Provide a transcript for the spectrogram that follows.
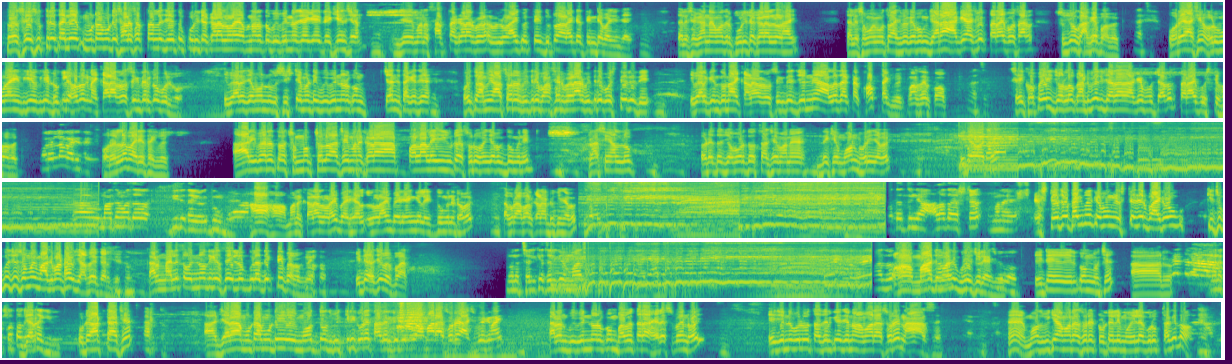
তো সেই সূত্রে তাইলে মোটামুটি সাড়ে সাতটা হলে যেহেতু কুড়িটা কাড়া লড়াই, আপনারা তো বিভিন্ন জায়গায় দেখিয়েছেন যে মানে সাতটা কাড়ার লড়াই করতে দুটো আড়াইটা, তিনটে বাজে যায়। তাহলে সেখানে আমাদের কুড়িটা কাড়ার লড়াই। তাহলে সময় মতো আসবে এবং যারা আগে আসবে তারাই বসার সুযোগ আগে পাবে। আচ্ছা। পরে আসে হড়মুড়াই এদিকে ওদিকে ঢুকলে হবে না? কাড়ার রসিকদেরকেও বলব। এবারে যেমন সিস্টেমেটিক বিভিন্ন রকম চেঞ্জ থাকে যে হয়তো আমি আসরের ভিতরে বাঁশের বেড়ার ভিতরে বসতে দিতি। এবার কিন্তু নাই কাড়ার রসিকদের জন্য আলাদা একটা খপ থাকবে বাঁশের খপ। আচ্ছা। সেই খপেই জল কাটবে যারা আগে পৌঁছাবে তারাই বুঝতে পাবে। পরেরলা বাইরে থাকবে। আর এবারে তো ছম্মক ছলো আছে মানে কাড়া পালালেই ওটা শুরু হয়ে যাবে দু মিনিট। রাশিয়ান লোক ওটা তো জবরদস্ত আছে মানে দেখে মন ভরে যাবে। এটাও আছে। মাঝে মাঝে দিতে থাকবে একদম হ্যাঁ হ্যাঁ মানে কাড়া লড়াই বাইরে লড়াই বাইরে গেলে দু মিনিট হবে তারপরে আবার কাড়া ঢুকে যাবে। আলাদা মানে স্টেজও থাকবে এবং স্টেজের বাইরেও কিছু কিছু সময় মাঝ মাঠাও যাবে আর কি কারণ নাহলে তো অন্যদিকে সেই লোকগুলা দেখতেই পাবে না। এটা হচ্ছে ব্যাপার। মানে ছলকে ছলকে মাছ হ্যাঁ মাঝ মাঝে ঘুরে চলে আসবে। এটা এরকম হচ্ছে। আর মানে কত ওটা আটটা আছে। আটটা। আর যারা মোটামুটি ওই মদ টদ বিক্রি করে তাদেরকে বলব আমার আসরে আসবে নাই। কারণ বিভিন্ন রকম ভাবে তারা হ্যারাসমেন্ট হয়। এই জন্য বলব তাদেরকে যেন আমার আসরে না আসে। হ্যাঁ মদ বিকে আমার আসরে টোটালি মহিলা গ্রুপ থাকে তো?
